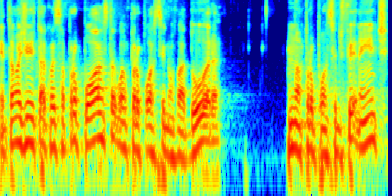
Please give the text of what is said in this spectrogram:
Então a gente está com essa proposta, uma proposta inovadora, uma proposta diferente.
